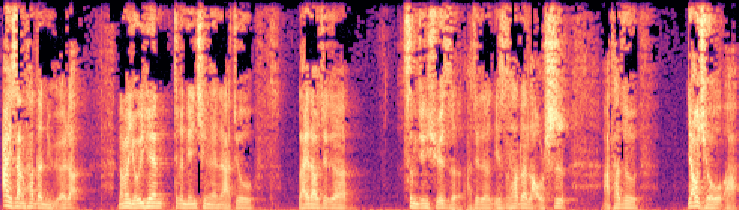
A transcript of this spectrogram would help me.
爱上他的女儿了。那么有一天，这个年轻人啊，就来到这个圣经学者啊，这个也是他的老师啊，他就要求啊，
